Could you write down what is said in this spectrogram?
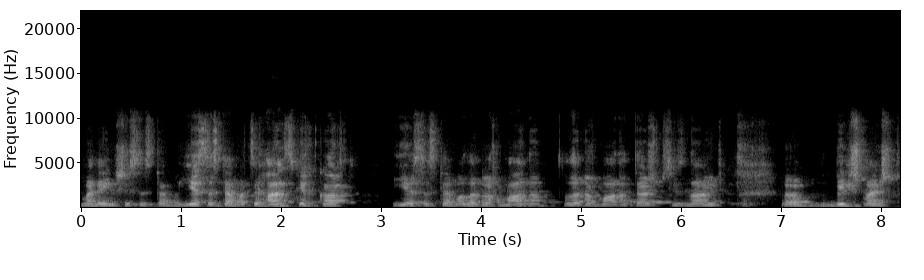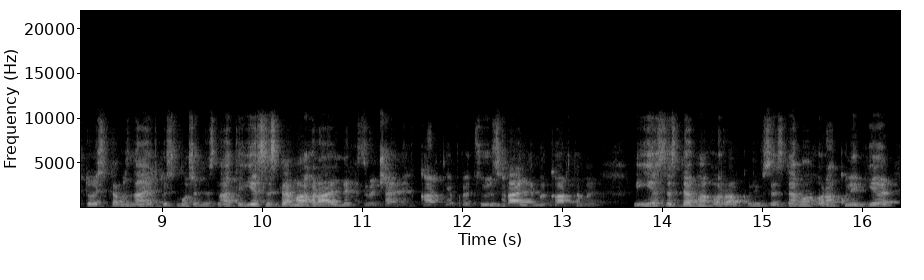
У мене інші системи. Є система циганських карт, є система Ленормана. Ленормана теж всі знають. Е, Більш-менш хтось там знає, хтось може не знати. Є система гральних звичайних карт. Я працюю з гральними картами. І є система оракулів. Система оракулів є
